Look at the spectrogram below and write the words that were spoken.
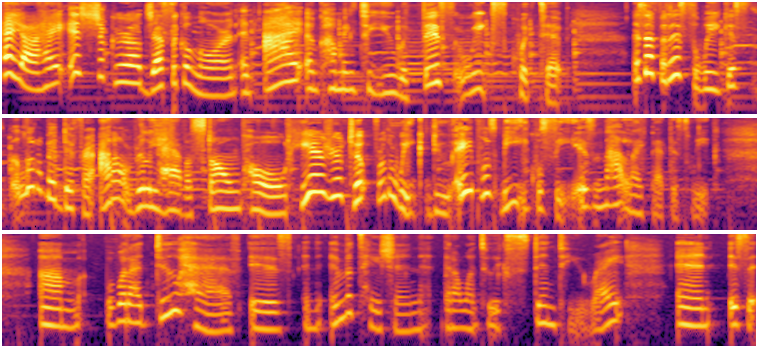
Hey y'all, hey, it's your girl Jessica Lauren, and I am coming to you with this week's quick tip. Except for this week, it's a little bit different. I don't really have a stone cold, here's your tip for the week. Do A plus B equals C. It's not like that this week. Um, but what I do have is an invitation that I want to extend to you, right? And it's an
